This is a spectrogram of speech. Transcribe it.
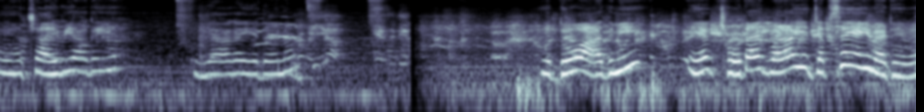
और यहाँ चाय भी आ गई है। ये आ गए ये दोनों। ये दो आदमी, एक छोटा, एक बड़ा, ये जब से यहीं बैठे हुए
